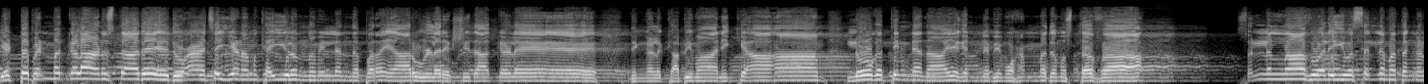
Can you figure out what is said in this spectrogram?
എട്ട് പെൺമക്കളാണ് ഉസ്താദേ ദുആ ചെയ്യണം കയ്യിലൊന്നുമില്ലെന്ന് പറയാറുള്ള രക്ഷിതാക്കളെ നിങ്ങൾക്ക് അഭിമാനിക്കാം. ലോകത്തിന്റെ നായകൻ നബി മുഹമ്മദ് മുസ്തഫ സല്ലല്ലാഹു വസല്ലമ തങ്ങൾ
